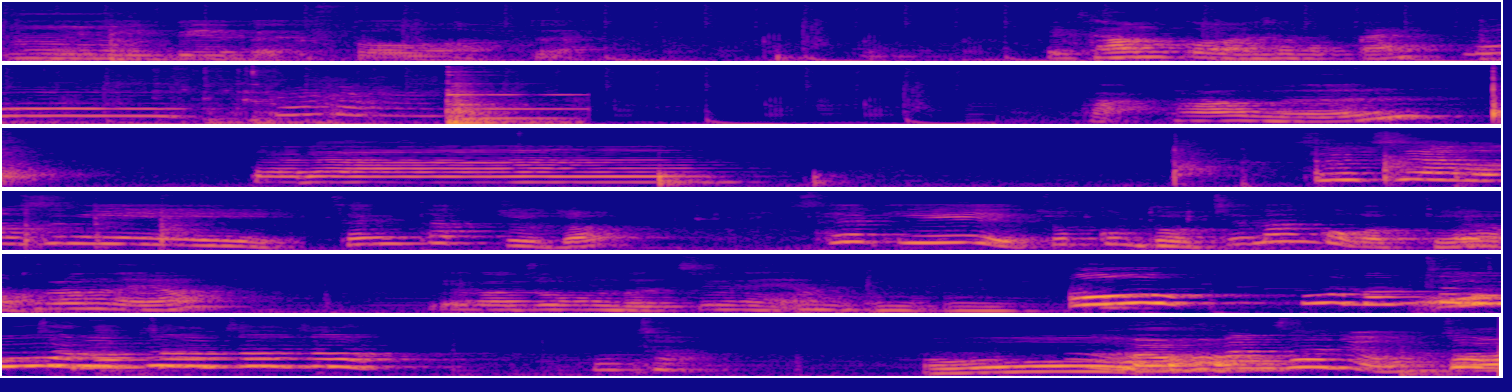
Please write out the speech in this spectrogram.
Mm. Maybe be a bit full after. 우리 다음 거 마셔볼까요? 네. 자, 다음은 따란! 술 취한 원숭이 생탁주죠? 색이 조금 더 진한 것 같아요. 어, 그러네요. 얘가 조금 더 진해요. 음, 음, 음. 오! 오, 남자, 남자, 남자, 남자, 남자. 오, 탄산이 엄청 어.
